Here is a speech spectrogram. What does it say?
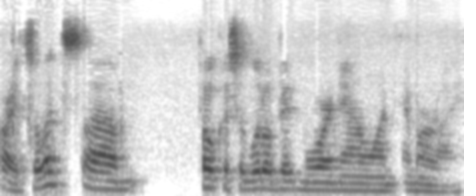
All right, so let's um, focus a little bit more now on MRI.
